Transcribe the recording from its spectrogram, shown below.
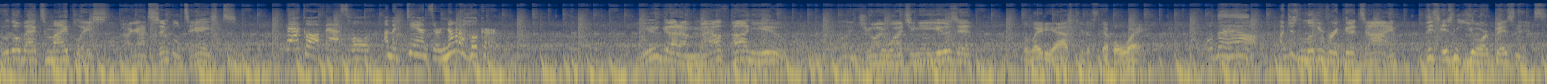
We'll go back to my place. I got simple tastes. Back off, asshole. I'm a dancer, not a hooker. You got a mouth on you. I'll enjoy watching you use it. The lady asked you to step away. What the hell? I'm just looking for a good time. This isn't your business.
